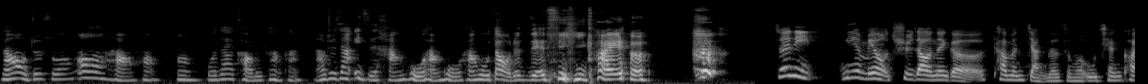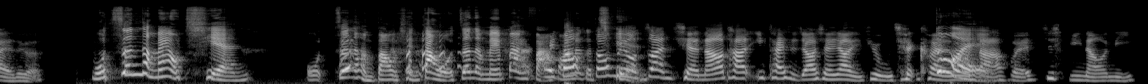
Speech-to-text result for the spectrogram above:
然后我就说，哦，好好，嗯，我再考虑看看。然后就这样一直含糊含糊含糊到我就直接 离开了。所以你你也没有去到那个他们讲的什么五千块的这个，我真的没有钱，我真的很抱歉，但我真的没办法你花那个都都没有钱。赚钱，然后他一开始就要先要你去五千块的大会去洗脑你，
